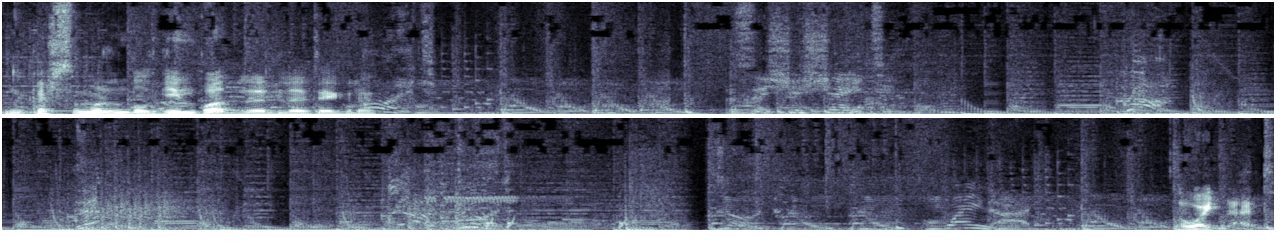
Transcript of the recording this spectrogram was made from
Мне кажется, можно был геймпад взять для этой игры. Защищайте. Why not?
